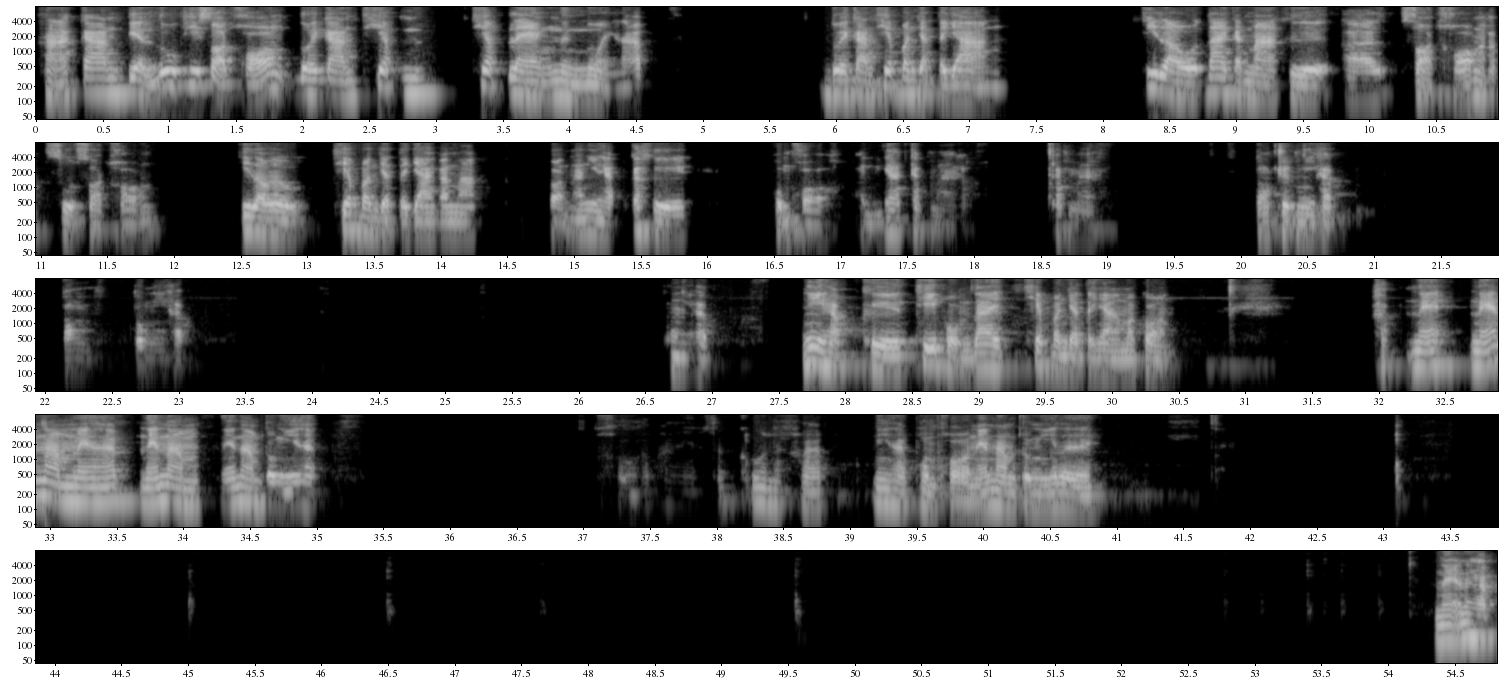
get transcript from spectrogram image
หาการเปลี่ยนรูปที่สอดคล้องโดยการเทียบเทียบแรงหนึ่งหน่วยนะครับ โดยการเทียบบัญญัติยาง ที่เราได้กันมาคืออสอดคล้องอะครับ สูตรสอดคล้อง ที่เราเทียบบัญญัติยางกันมาก่อนหน้านี้ครับ ก็คือ ผมขออนุญาตกลับมาครับ กลับมา ตรงจุดนี้ครับ ตรงตรงนี้ครับ ตรงนี้ครับ นี่ครับ คือที่ผมได้เทียบบัญญัติยางมาก่อน ครับ แนะ แนะนำเลยครับ แนะนำแนะนำตรงนี้ครับ ขออภัยสักค รู่นะครับ นี่ครับผมขอแนะนำตรงนี้เลย แนะนะครับ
